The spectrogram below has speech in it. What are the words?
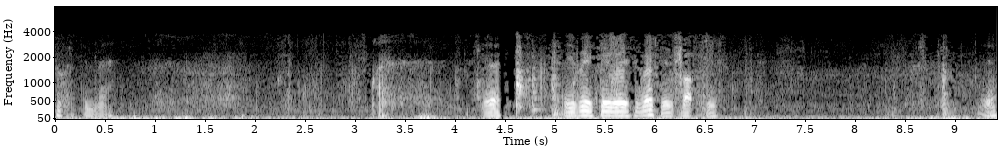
chuck it in there. Yeah. And you may say where's the rest of the boxes. Yeah.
